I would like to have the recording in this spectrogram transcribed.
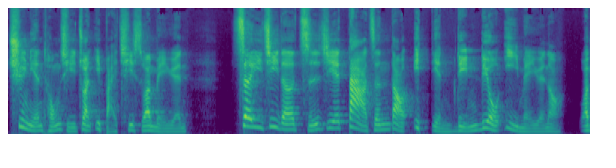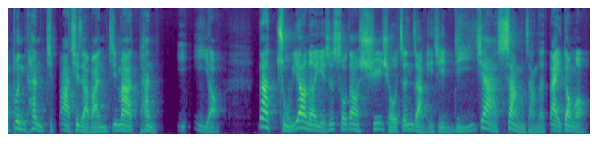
去年同期赚一百七十万美元。这一季呢，直接大增到一点零六亿美元哦，完不探几百七十万，起码探一亿哦。那主要呢，也是受到需求增长以及离价上涨的带动哦。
